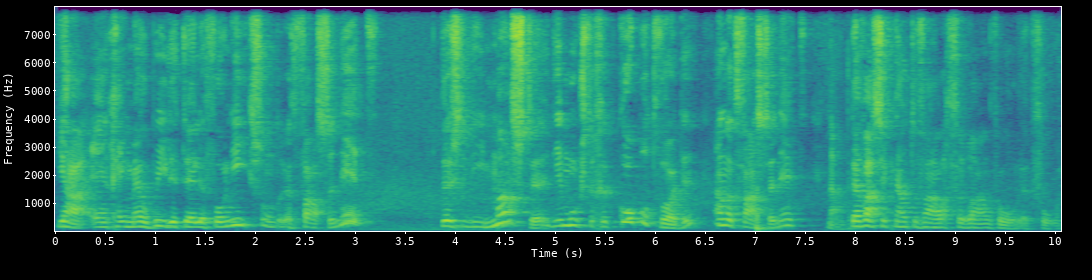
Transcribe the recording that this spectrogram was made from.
Ja, en geen mobiele telefonie zonder het vaste net. Dus die masten die moesten gekoppeld worden aan het vaste net. Nou, daar was ik nou toevallig verantwoordelijk voor.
